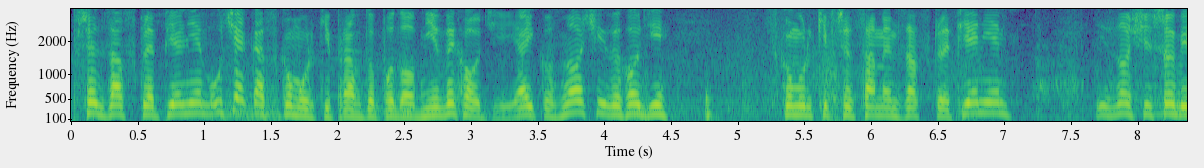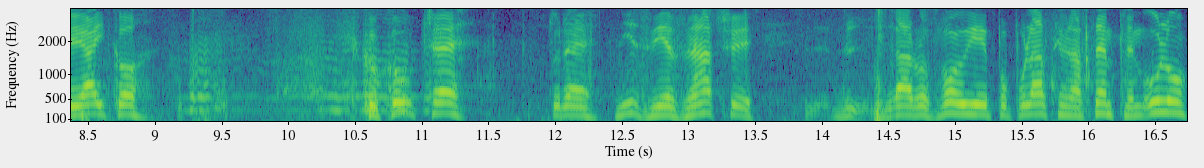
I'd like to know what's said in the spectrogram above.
przed zasklepieniem ucieka z komórki prawdopodobnie, wychodzi. Jajko znosi, wychodzi z komórki przed samym zasklepieniem i znosi sobie jajko kukułcze, które nic nie znaczy dla rozwoju jej populacji w następnym ulu.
